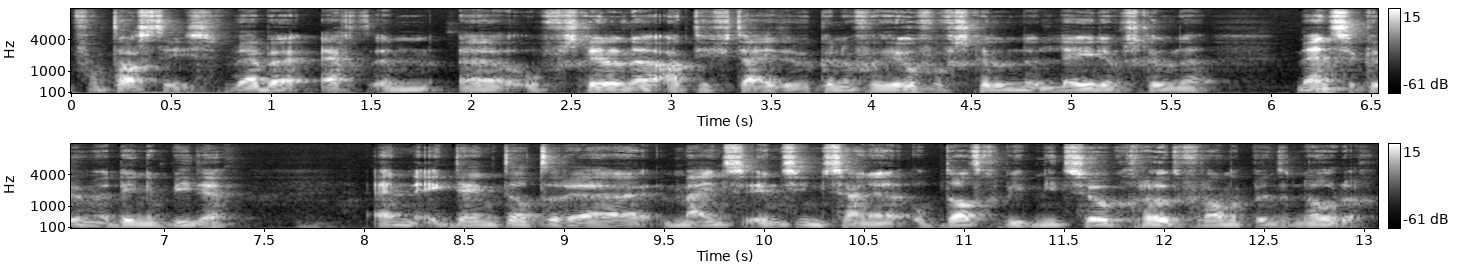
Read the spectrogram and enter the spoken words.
fantastisch. We hebben echt een, op verschillende activiteiten, we kunnen voor heel veel verschillende leden, verschillende mensen kunnen we dingen bieden. En ik denk dat er, mijns inziens, zijn er op dat gebied niet zulke grote veranderpunten nodig.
